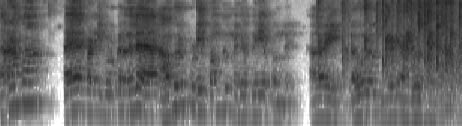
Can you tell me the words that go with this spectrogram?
தரமா தயார் பண்ணி கொடுக்கறதுல அவருக்குடைய பங்கு மிகப்பெரிய பங்கு. அவரை கௌரவிக்கும்படி அன்போடு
